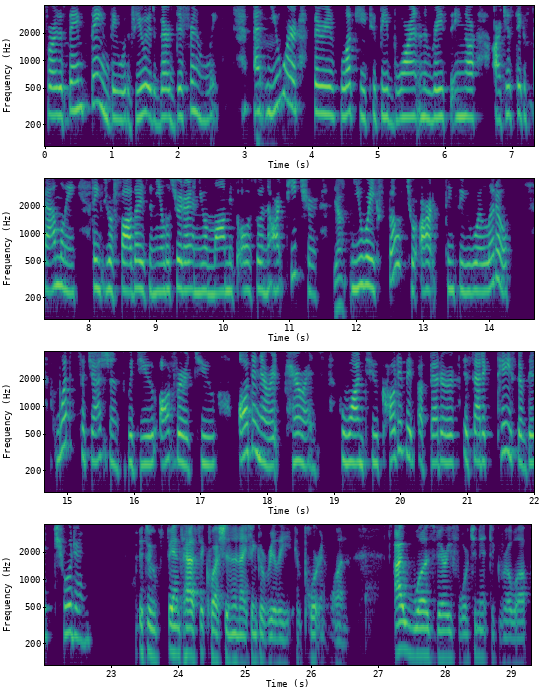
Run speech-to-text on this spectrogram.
For the same thing, they would view it very differently. And mm-hmm. you were very lucky to be born and raised in an artistic family. Since your father is an illustrator and your mom is also an art teacher, yeah, you were exposed to art since you were little. What suggestions would you offer to ordinary parents who want to cultivate a better aesthetic taste of their children? It's a fantastic question, and I think a really important one. I was very fortunate to grow up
